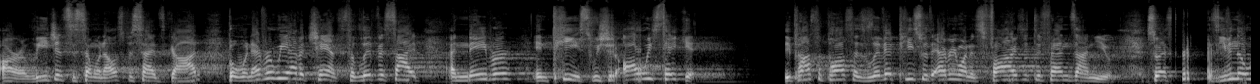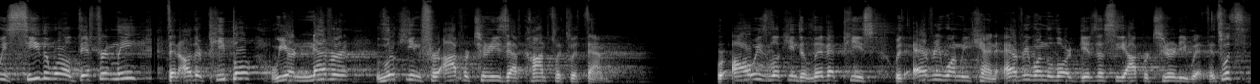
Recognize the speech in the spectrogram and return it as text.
our allegiance to someone else besides God. But whenever we have a chance to live beside a neighbor in peace, we should always take it. The Apostle Paul says, live at peace with everyone as far as it depends on you. So, as Christians, even though we see the world differently than other people, we are never looking for opportunities to have conflict with them. We're always looking to live at peace with everyone we can, everyone the Lord gives us the opportunity with. It's what's,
